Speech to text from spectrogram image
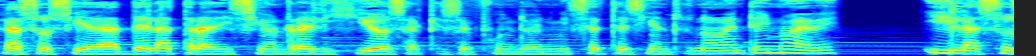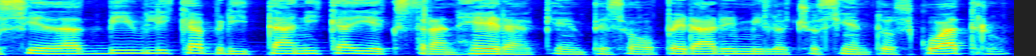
la Sociedad de la Tradición Religiosa, que se fundó en 1799, y la Sociedad Bíblica Británica y Extranjera, que empezó a operar en 1804.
